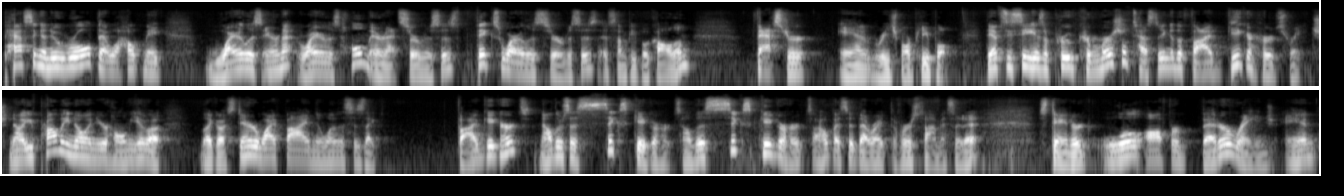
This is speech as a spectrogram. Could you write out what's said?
passing a new rule that will help make wireless internet, wireless home internet services, fixed wireless services, as some people call them, faster and reach more people. The FCC has approved commercial testing of the 5 gigahertz range. Now, you probably know in your home you have a like a standard Wi-Fi and then one that says like 5 gigahertz. Now there's a 6 gigahertz. Now this 6 gigahertz, I hope I said that right the first time I said it, standard will offer better range and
